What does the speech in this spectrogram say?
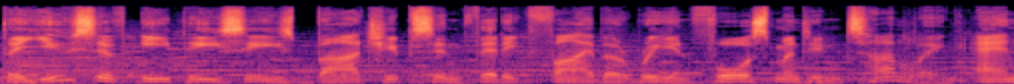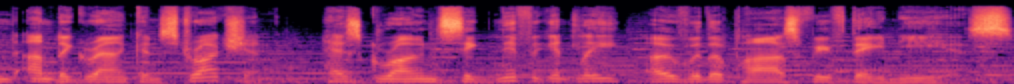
The use of EPC's BarChip synthetic fibre reinforcement in tunnelling and underground construction has grown significantly over the past 15 years.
